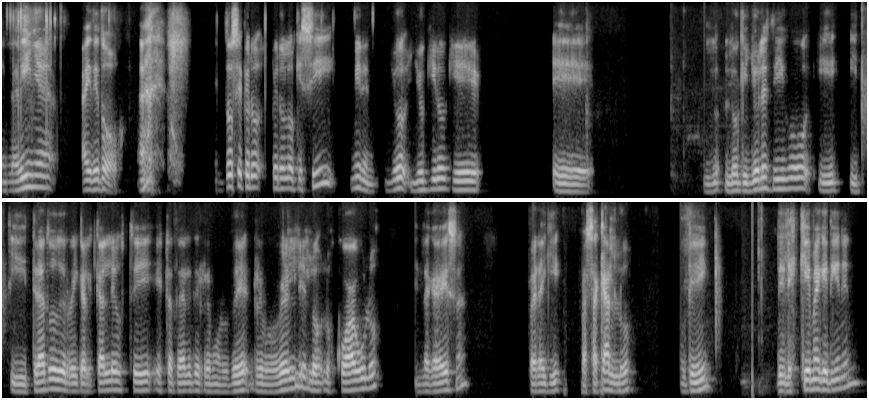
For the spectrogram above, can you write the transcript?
en la viña hay de todo. Entonces, pero, pero lo que sí, miren, yo, yo quiero que eh, lo, que yo les digo y, y, trato de recalcarle a usted es tratar de remover, removerle los coágulos en la cabeza para, que, para sacarlo, ¿ok? Del esquema que tienen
